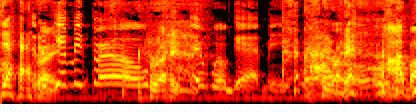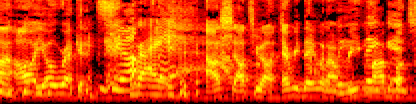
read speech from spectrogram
Yes. It'll Right. get me through. Right. It will get me. Through. right, I buy all your records. You know what I'm Right. I'll shout you out every day when I'm reading my books.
